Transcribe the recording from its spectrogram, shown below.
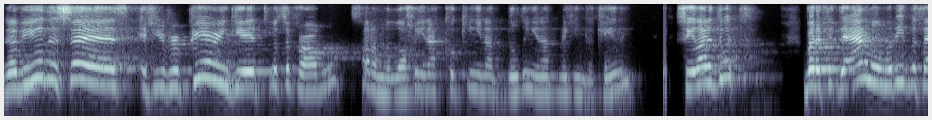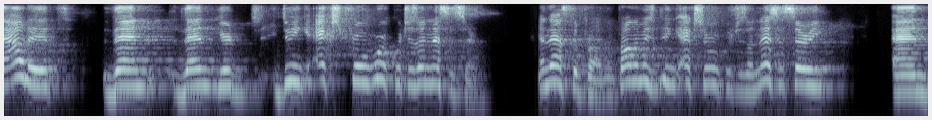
Rabbi Yehuda says, if you're preparing it, what's the problem? It's not a malacha, you're not cooking, you're not building, you're not making a keli. So you're allowed to do it. But if the animal would eat without it, then, then you're doing extra work which is unnecessary. And that's the problem. The problem is doing extra work which is unnecessary, and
